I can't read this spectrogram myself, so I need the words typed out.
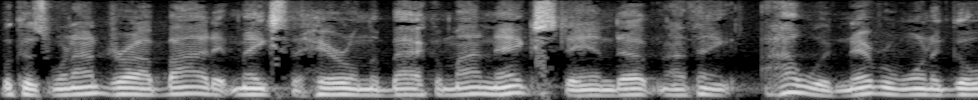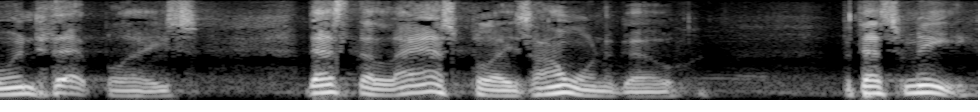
Because when I drive by it, it makes the hair on the back of my neck stand up. And I think, I would never want to go into that place. That's the last place I want to go. But that's me.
